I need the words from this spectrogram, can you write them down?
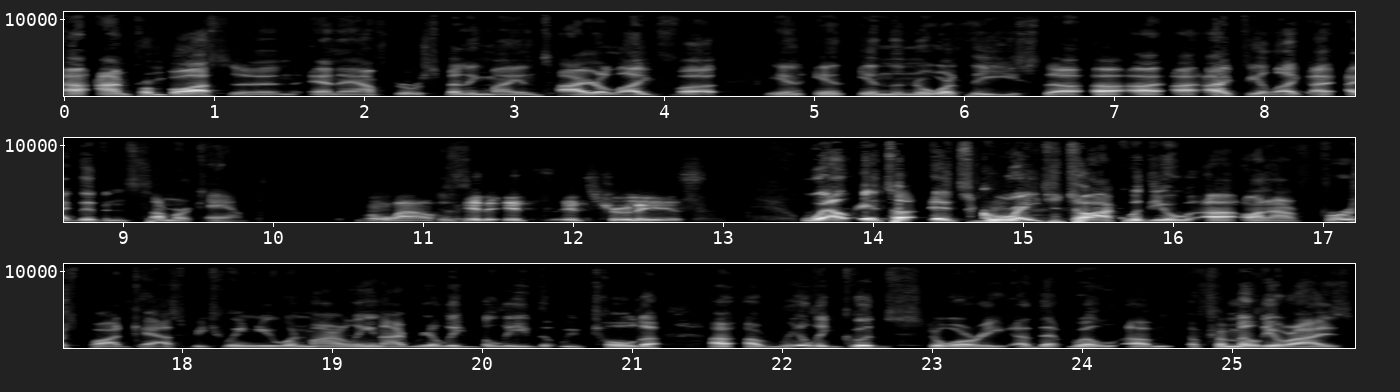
I, am from Boston, and after spending my entire life uh, in, in in the Northeast, uh, uh, I I feel like I, I live in summer camp. Oh, wow, it it's it truly is. Well, it's a, it's great to talk with you uh, on our first podcast between you and Marlene. I really believe that we've told a a, a really good story uh, that will um, familiarize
